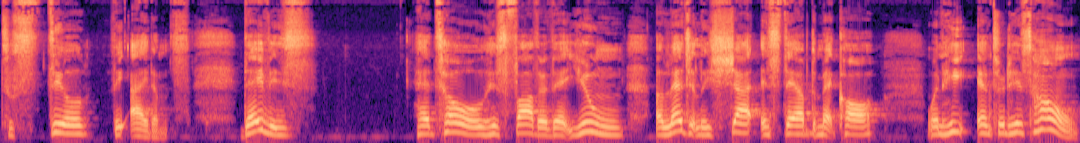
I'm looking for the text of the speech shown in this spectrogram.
to steal the items. Davies had told his father that Yoon allegedly shot and stabbed McCall when he entered his home.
